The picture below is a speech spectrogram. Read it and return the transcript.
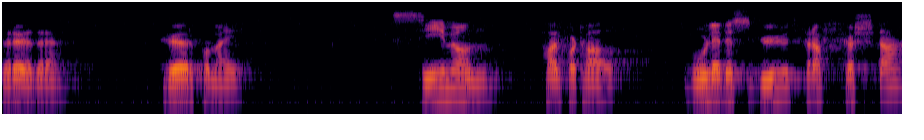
Brødre, hør på meg. Simon har fortalt hvorledes Gud fra først av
